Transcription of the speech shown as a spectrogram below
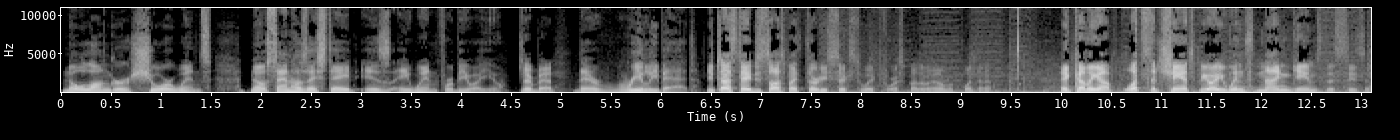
no longer sure wins. No, San Jose State is a win for BYU. They're bad. They're really bad. Utah State just lost by 36 to Wake Forest, by the way. I don't want to point that out. Hey, coming up, what's the chance BYU wins nine games this season?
